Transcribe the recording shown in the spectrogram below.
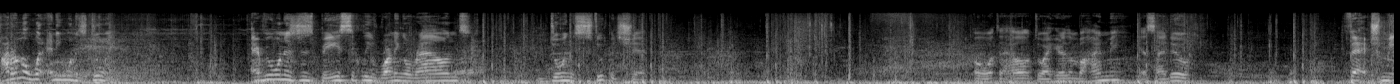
I don't know what anyone is doing. Everyone is just basically running around doing stupid shit. Oh, what the hell? Do I hear them behind me? Yes, I do. Fetch me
